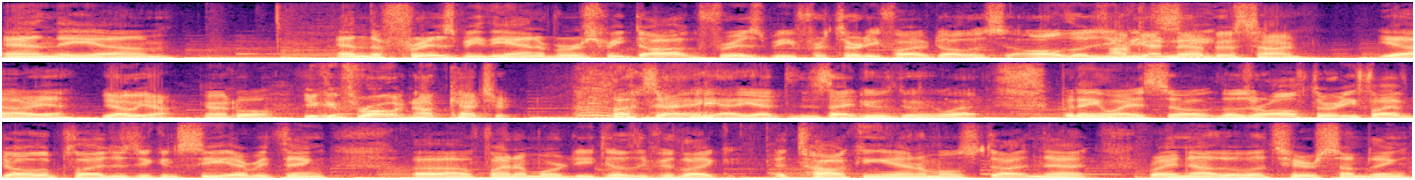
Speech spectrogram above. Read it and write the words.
and the. Um, and the frisbee, the anniversary dog frisbee for thirty-five dollars. All those you I'm getting see. that this time. Yeah, are you? Yeah, oh, yeah, got it. Cool. You can throw it, and I'll catch it. Sorry, yeah, you have to decide who's doing what. But anyway, so those are all $35 pledges. You can see everything. Uh, find out more details if you'd like at talkinganimals.net. Right now, though, let's hear something.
